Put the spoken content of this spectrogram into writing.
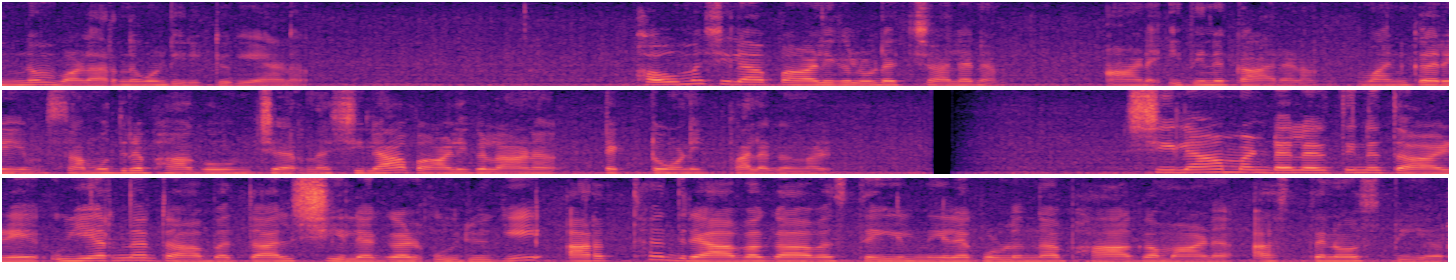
ഇന്നും വളർന്നുകൊണ്ടിരിക്കുകയാണ്. ഭൗമശിലാപാളികളുടെ ചലനം ആണ് ഇതിന് കാരണം. വൻകരയും സമുദ്രഭാഗവും ചേർന്ന ശിലാപാളികളാണ് ടെക്ടോണിക് ഫലകങ്ങൾ. ശിലാമണ്ഡലത്തിന് താഴെ ഉയർന്ന താപത്താൽ ശിലകൾ ഉരുകി അർദ്ധദ്രാവകാവസ്ഥയിൽ നിലകൊള്ളുന്ന ഭാഗമാണ് അസ്തനോസ്പിയർ.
